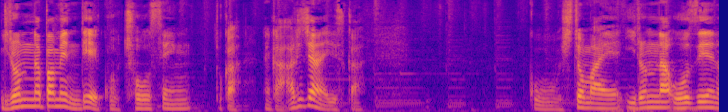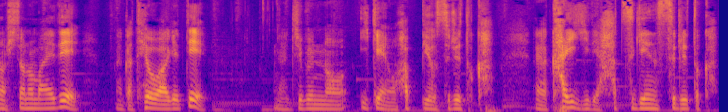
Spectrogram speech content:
いろんな場面でこう挑戦とかなんかあるじゃないですかこう人前いろんな大勢の人の前でなんか手を挙げて自分の意見を発表するとかなんか会議で発言するとか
